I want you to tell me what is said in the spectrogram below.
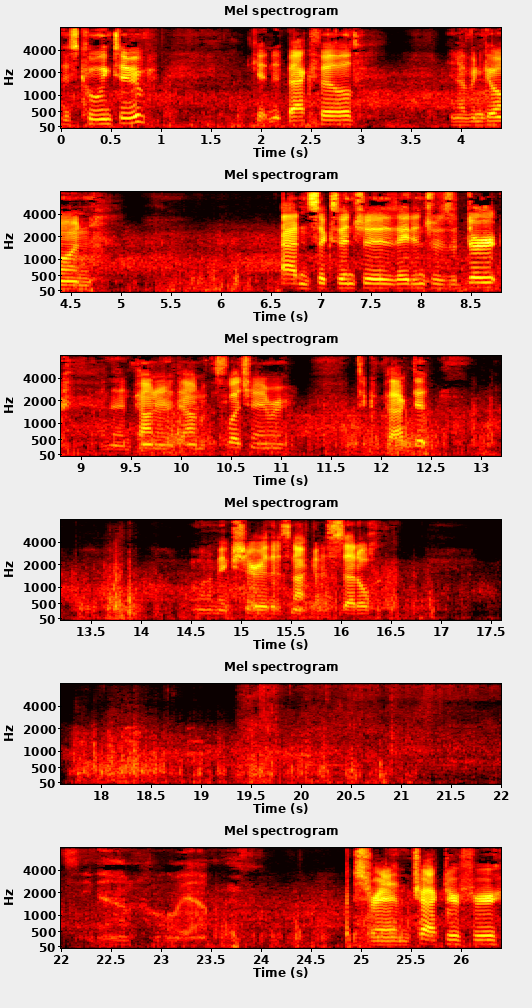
this cooling tube getting it backfilled. And I've been going, adding six inches, eight inches of dirt, and then pounding it down with a sledgehammer to compact it. I want to make sure that it's not going to settle. See down all the way out. Just tractor for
